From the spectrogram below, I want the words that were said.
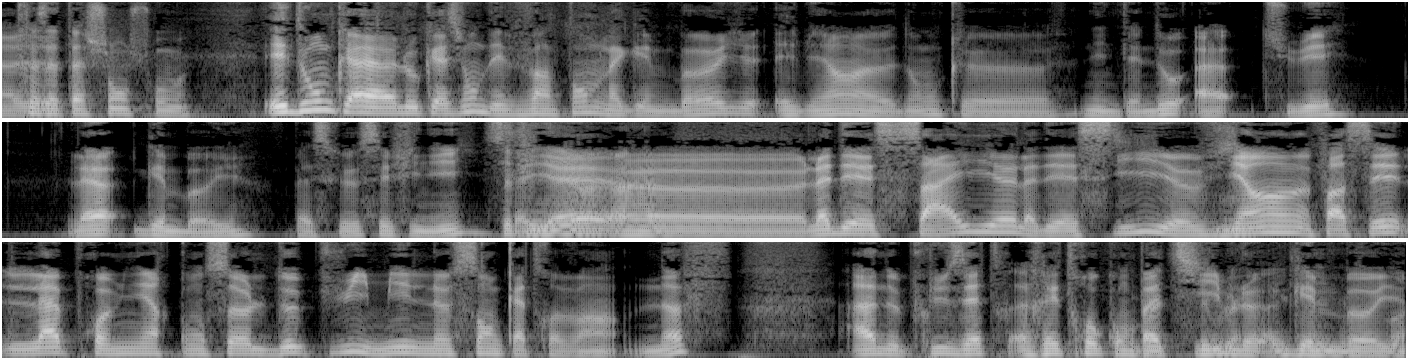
euh, très attachant, je trouve. Et donc à l'occasion des 20 ans de la Game Boy, eh bien euh, donc euh, Nintendo a tué la Game Boy parce que c'est fini. C'est fini, euh, la DSi, la DSi euh, vient, enfin c'est la première console depuis 1989 à ne plus être rétro-compatible Game Boy. ouais.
